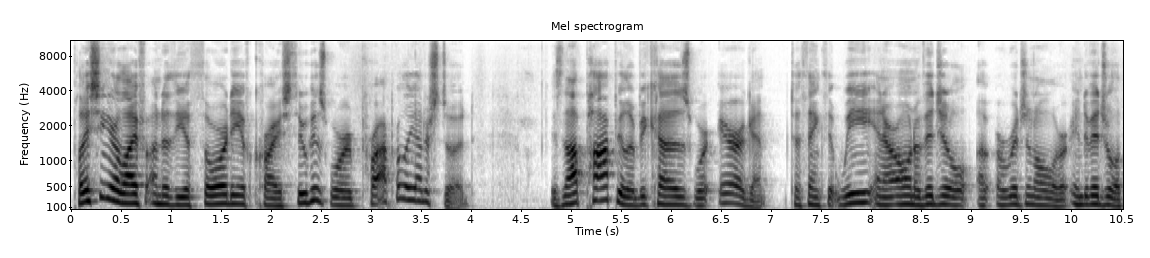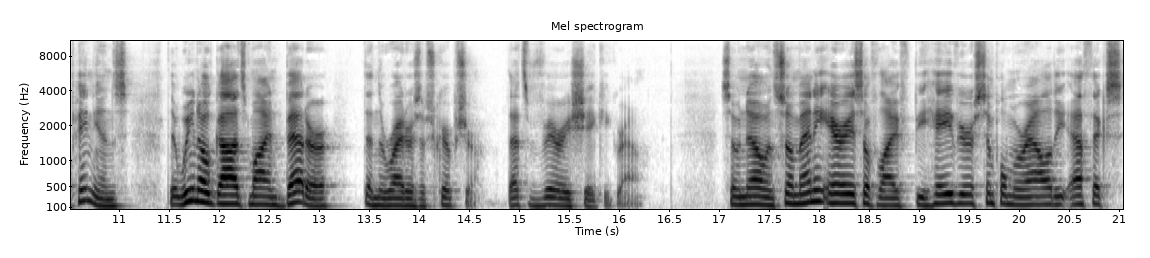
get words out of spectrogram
Placing your life under the authority of Christ through His Word, properly understood, is not popular because we're arrogant to think that we, in our own original, uh, or individual opinions, that we know God's mind better than the writers of Scripture. That's very shaky ground. So, no, in so many areas of life, behavior, simple morality, ethics,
